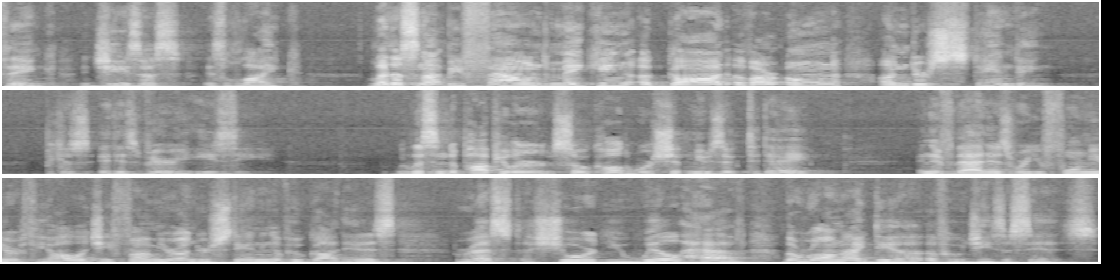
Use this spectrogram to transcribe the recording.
think Jesus is like. Let us not be found making a God of our own understanding because it is very easy. We listen to popular so called worship music today. And if that is where you form your theology from, your understanding of who God is, rest assured you will have the wrong idea of who Jesus is.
